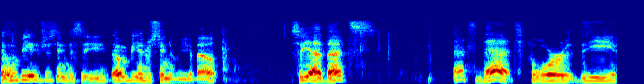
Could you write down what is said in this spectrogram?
That would be interesting to see. That would be interesting to read about. So yeah, that's that's that for the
